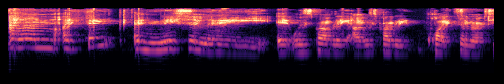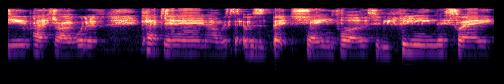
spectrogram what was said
Um, I think initially it was probably I was probably quite similar to you, Petra. I would have kept it in. I was it was a bit shameful to be feeling this way.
